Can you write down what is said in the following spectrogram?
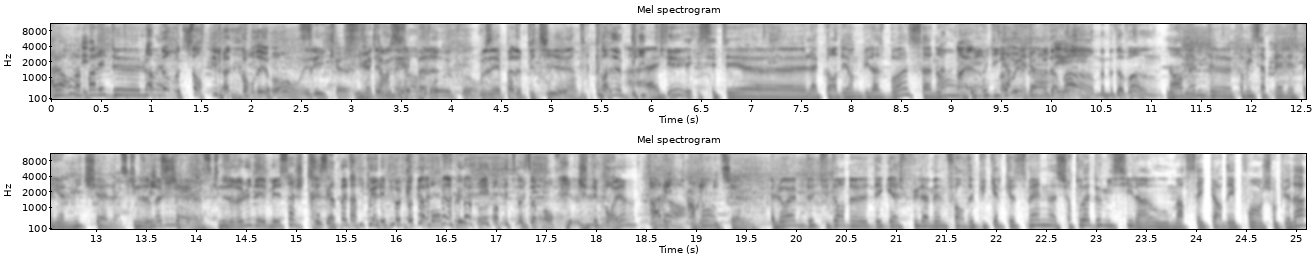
Alors, on va parler de On l'OM. a ressorti l'accordéon, Eric. Il va vous, t'en avez pas de, vous avez pas de pitié. hein. Pas de Ah, pitié. c'était- C'était euh, l'accordéon de Villas-Boas, ça, non Ah, De Rudy ah oui, même d'avant, même d'avant. Non, même de. Comment il s'appelait l'espagnol Michel. Ce qui nous a valu, ce qui nous a valu des messages très sympathiques à l'époque. J'étais pour rien. Alors, bon, L'OM de Tudor ne dégage plus la même force depuis quelques semaines, surtout à domicile, hein, où Marseille perd des points en championnat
